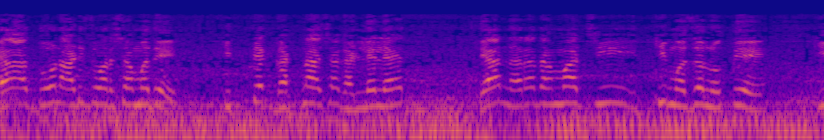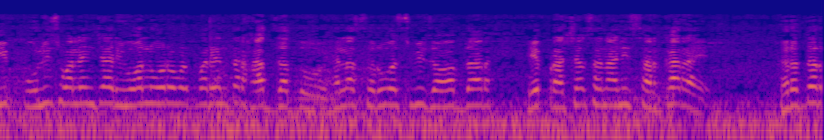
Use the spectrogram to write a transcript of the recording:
या दोन अडीच वर्षामध्ये कित्येक घटना अशा घडलेल्या आहेत. त्या नराधमाची इतकी मजल होते. की पोलीसवाल्यांच्या रिव्हॉल्व्हर पर्यंत हात जातो. ह्याला सर्वस्वी जबाबदार हे प्रशासन आणि सरकार आहे. खरं तर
